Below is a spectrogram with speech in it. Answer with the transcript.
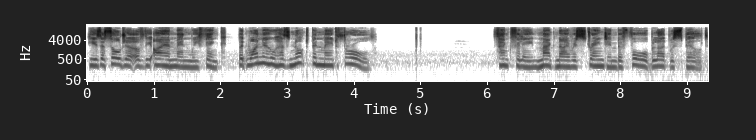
He is a soldier of the Iron Men, we think, but one who has not been made thrall. Thankfully, Magnai restrained him before blood was spilled.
